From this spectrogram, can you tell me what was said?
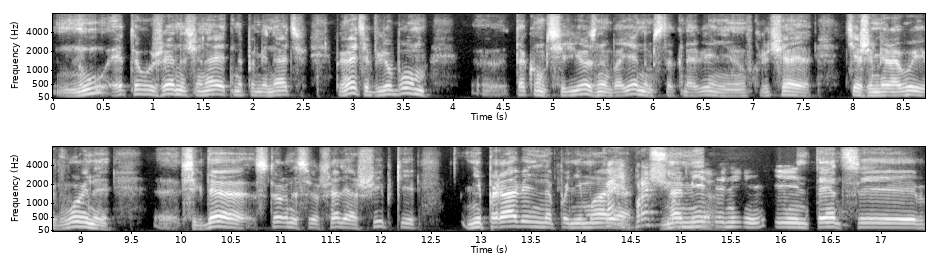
Ну, это уже начинает напоминать, понимаете, в любом э, таком серьезном военном столкновении, ну, включая те же мировые войны, э, всегда стороны совершали ошибки, неправильно понимая просчет, намерения да. и интенции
